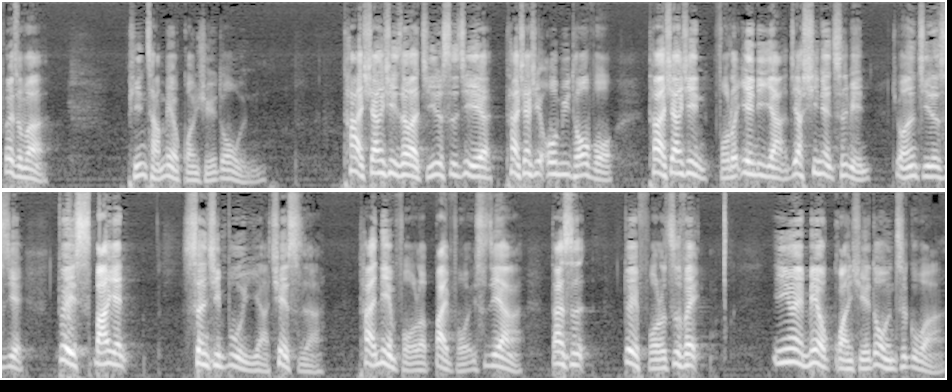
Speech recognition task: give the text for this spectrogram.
为什么？平常没有广学多闻，他也相信什么？极乐世界，他也相信阿弥陀佛，他也相信佛的愿力啊，叫信念持名，就往生极乐世界。对十八愿深信不疑啊，确实啊，他也念佛了，拜佛也是这样啊。但是对佛的智慧，因为没有广学多闻之故啊。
